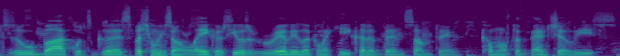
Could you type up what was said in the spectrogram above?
Zubac was good, especially when he's on Lakers. He was really looking like he could have been something, coming off the bench at least.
